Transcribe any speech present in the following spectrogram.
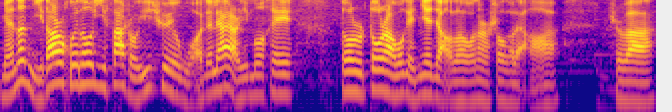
免得你到时候回头一撒手一去，我这俩眼一抹黑，都是都让我给捏饺子，我哪受得了啊？是吧？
